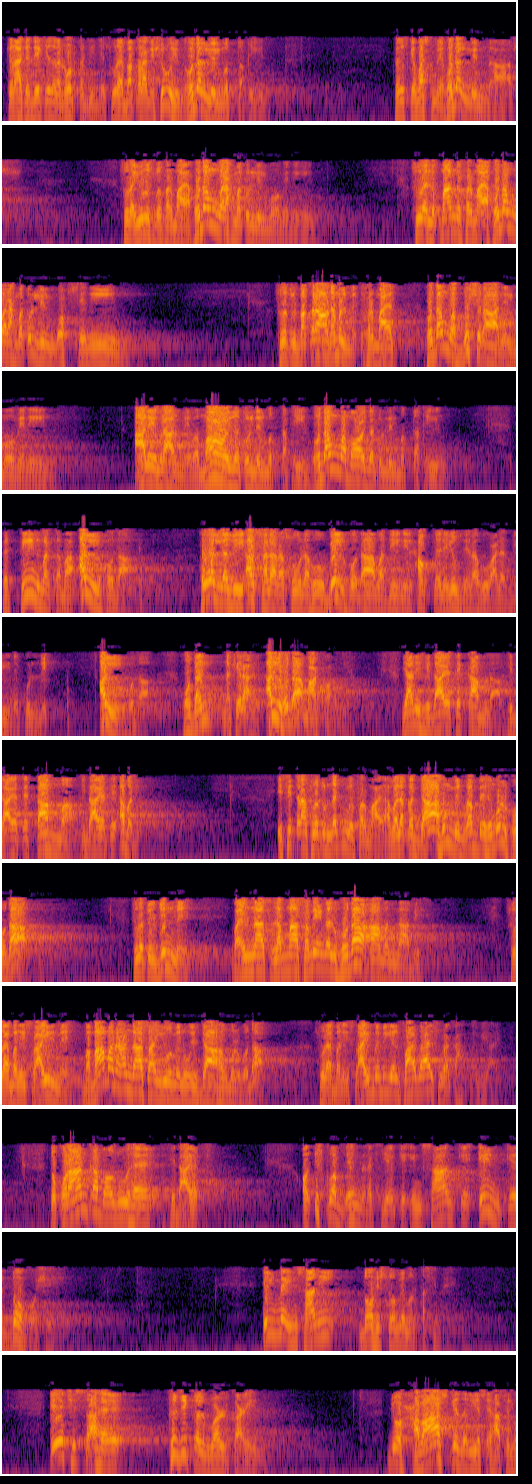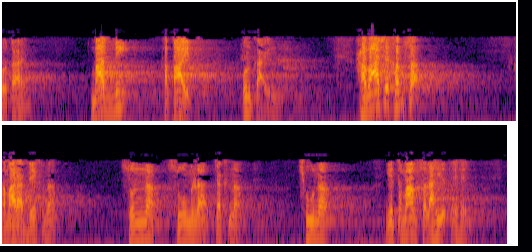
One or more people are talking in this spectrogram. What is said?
चुनाचे देखिए, जरा नोट कर दीजिए, सूरह बकरा के शुरू ही में, हुदल मुत्तकीन फिर उसके वस्त में, हुदल लिन्नास। सूरह यूनुस में फरमाया, हुदम व रहमतुल्लिलमोमिनीन सूरह लुकमान में फरमाया, हुदम व रहमतुल्लिलमोहसिनीन सूरत बकरा और नमल में फरमाया, हुदम व बुशरा लिलमोमिनीन। आल इमरान में, वह मौजतुल्लिलमुत्तकीन हुदम व मौजतुल्लिलमुत्तकीन फिर तीन मरतबा, अल हुदा, हुवल्लजी अरसल रसूल बिल हुदा व दीन हक अलदीन कुल्ली। अल हुदा, हुदन नकेरा है, अल हुदा मारफा हो गया। यानी हिदायत कामला, हिदायत ताम्मा, हिदायत अबदी। इसी तरह सूरत नज्म में फरमाया वलक जाहुम रब हिमुल हुदा। सूरत जिन में वन्ना लम्मा समय नल हुदा आमन्ना भी सूरह बनी इसराइल में बमामन अन्नासा यू मेनू इजाहमुल हुदा। सूरह बनी इसराइल में भी ये अल्फाज आए, सूरह कहफ में भी आए। तो कुरान का मौजू है हिदायत। और इसको अब ध्यान में रखिए कि इंसान के इल्म के दो गोशे हैं। इल्म इंसानी दो हिस्सों में मुंकसिम है। एक हिस्सा है फ़िज़िकल वर्ल्ड का इल्म, जो हवास के ज़रिए से हासिल होता है। मादी हकायक, उनका इल्म। हवा से खबसा हमारा देखना, सुनना, सूंघना, चखना, छूना, ये तमाम सलाहियतें हैं।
